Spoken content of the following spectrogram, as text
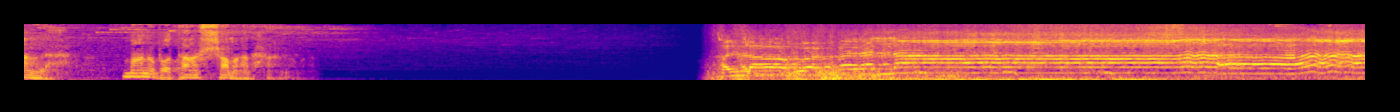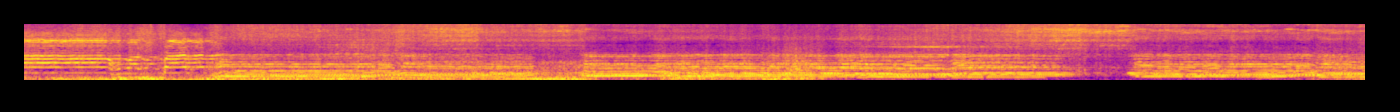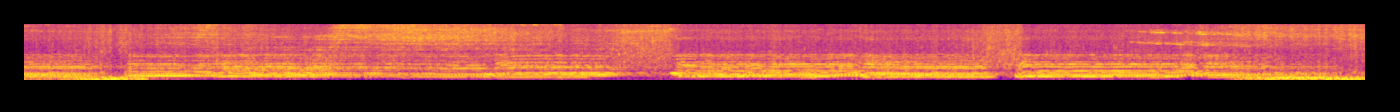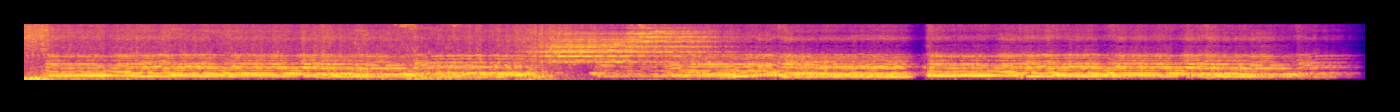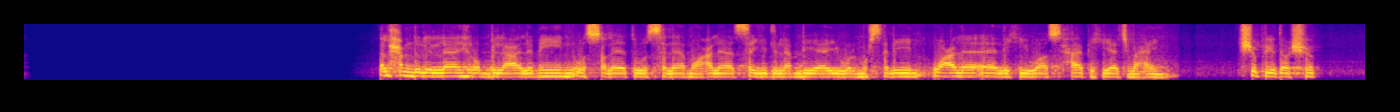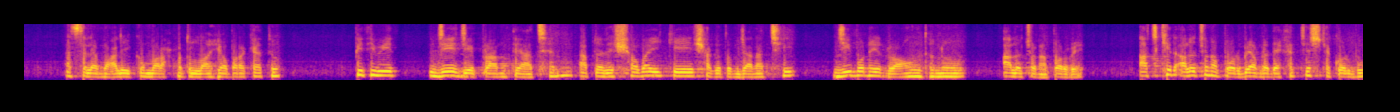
বাংলা মানবতা সমাধান। আল্লাহ আকবার আল্লাহু الحمد لله رب العالمين والصلاة والسلام على سيد الأنبياء والمرسلين وعلى آله وأصحابه أجمعين সুপ্রিয় দর্শক আসসালামু আলাইকুম রহমতুল্লাহ বারাকাতু পৃথিবীর যে যে প্রান্তে আছেন আপনাদের সবাইকে স্বাগতম জানাচ্ছি জীবনের রংধনু আলোচনা পর্বে আজকের আলোচনা পর্বে আমরা দেখার চেষ্টা করব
